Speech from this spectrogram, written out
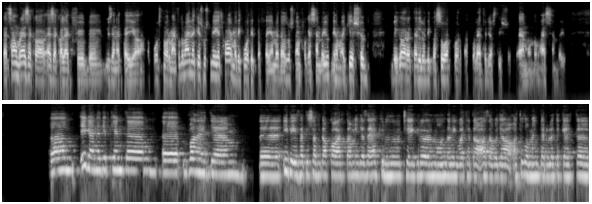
Tehát számomra ezek a, ezek a legfőbb üzenetei a, a posztnormál tudománynak, és most még egy harmadik volt itt a fejemben, de az most nem fog eszembe jutni, ha majd később még arra terülődik a szó, akkor, akkor lehet, hogy azt is elmondom, ha eszembe jut. Um, igen, egyébként um, uh, van egy um, uh, idézet is, amit akartam így az elkülönültségről mondani, vagy hát az, ahogy a, a tudományterületeket uh,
